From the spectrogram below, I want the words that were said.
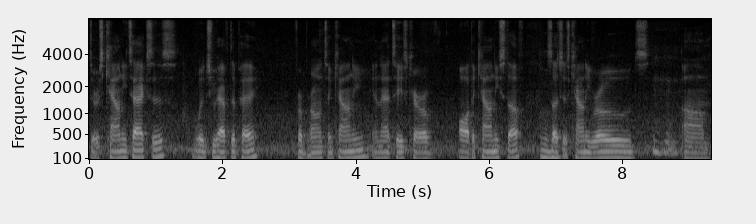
there's county taxes, which you have to pay for Burlington County, and that takes care of all the county stuff, such as county roads. Um,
